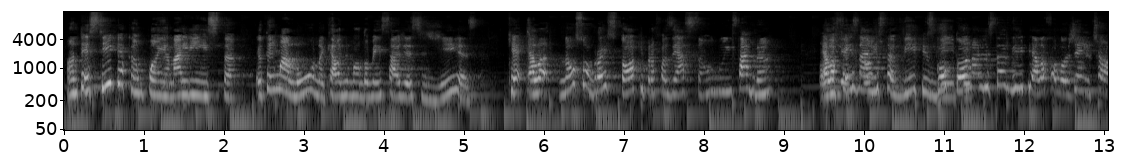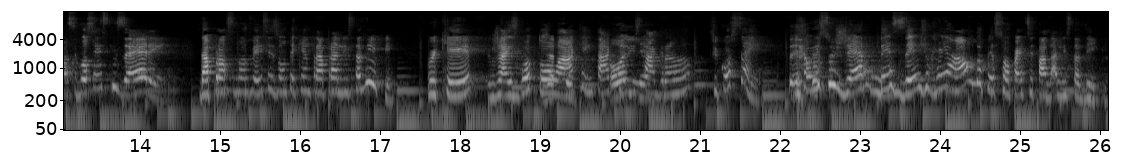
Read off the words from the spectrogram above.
antecipe a campanha na lista. Eu tenho uma aluna que ela me mandou mensagem esses dias que ela não sobrou estoque para fazer ação no Instagram. Ela Olha, fez na lista VIP, esgotou VIP. na lista VIP. Ela falou, gente, ó, se vocês quiserem, da próxima vez vocês vão ter que entrar para a lista VIP. Porque já esgotou já lá, quem tá aqui Olha. no Instagram ficou sem. Então isso gera um desejo real da pessoa participar da lista VIP.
